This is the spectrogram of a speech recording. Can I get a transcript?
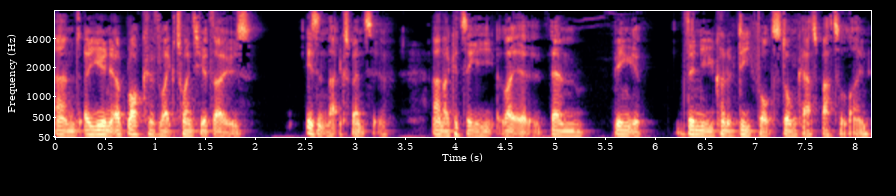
And a unit, a block of like 20 of those isn't that expensive. And I could see like them being the new kind of default Stormcast battle line,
